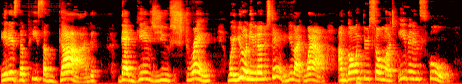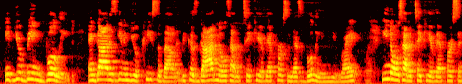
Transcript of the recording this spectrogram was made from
It is the peace of God that gives you strength where you don't even understand it. You're like, wow, I'm going through so much, even in school. If you're being bullied, and God is giving you a peace about it because God knows how to take care of that person that's bullying you, right? He knows how to take care of that person,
